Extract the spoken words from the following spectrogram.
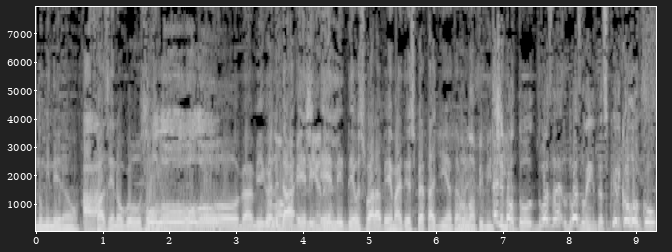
no Mineirão, Ah, fazendo gol. Rolou, rolou. Ô, meu amigo, ele, Rolou uma dá, ele, né? ele deu os parabéns, mas deu espetadinha também. Rolou pimentinha. Ele botou duas, duas lendas, porque ele colocou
